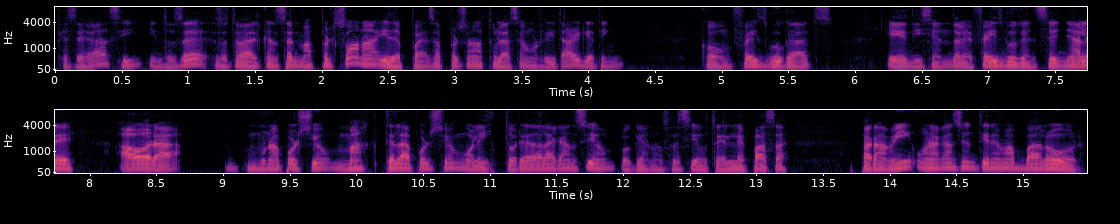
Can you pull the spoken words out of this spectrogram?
que sea así. Y entonces eso te va a alcanzar más personas y después a esas personas tú le haces un retargeting con Facebook Ads, eh, diciéndole Facebook, enséñale ahora una porción, más de la porción o la historia de la canción, porque no sé si a ustedes les pasa. Para mí una canción tiene más valor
